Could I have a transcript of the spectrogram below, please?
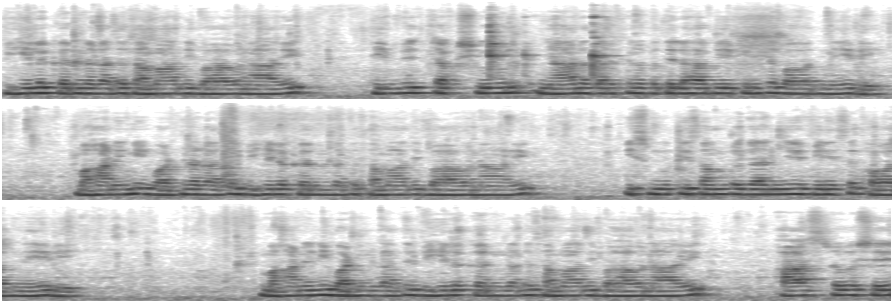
බිහිල කරන ලද සමාධි භාවනාවේ දිව්‍ය චක්ෂූර් ඥාන දර්ශන ප්‍රතිලාභයේ පිණිස පවත්නේ වේ. මහණෙනි වඩන ලද විහිල කරන ලද සමාධි භාවනාවේ ස්මෘති සම්ප්‍රජඤ්ඤයේ පිණිස පවත්නේ වේ. මහණෙනි වඩන ලද විහිල කරන ලද සමාධි භාවනාවේ ආශ්‍රවශේ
